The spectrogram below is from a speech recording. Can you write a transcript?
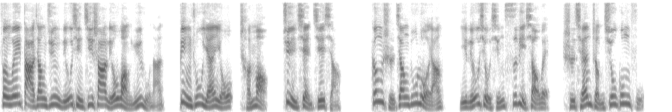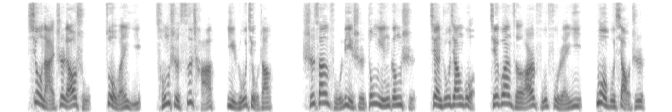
奋威大将军刘信击杀刘望于汝南，并诛颜由、陈茂，郡县皆降。更使江都洛阳，以刘秀行司隶校尉，使前整修公府。秀乃知辽属，作文仪，从事司察，亦如旧章。十三府吏士东营更始，见诸将过，皆官责而服妇人衣，莫不笑之。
